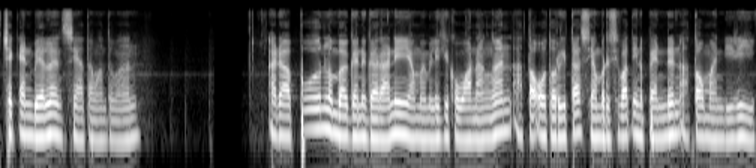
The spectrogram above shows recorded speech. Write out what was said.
check and balance ya teman-teman. Adapun lembaga negara nih yang memiliki kewenangan atau otoritas yang bersifat independen atau mandiri,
